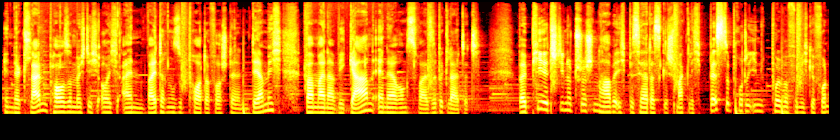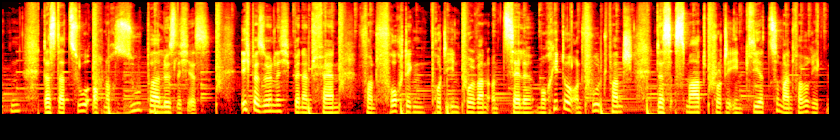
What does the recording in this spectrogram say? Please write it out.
In der kleinen Pause möchte ich euch einen weiteren Supporter vorstellen, der mich bei meiner veganen Ernährungsweise begleitet. Bei PhD Nutrition habe ich bisher das geschmacklich beste Proteinpulver für mich gefunden, das dazu auch noch super löslich ist. Ich persönlich bin ein Fan von fruchtigen Proteinpulvern und zähle Mojito und Food Punch des Smart Protein Clear zu meinen Favoriten.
